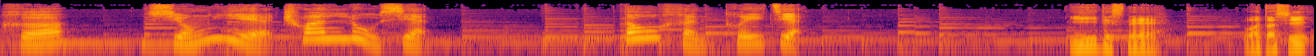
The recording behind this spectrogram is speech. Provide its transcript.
和熊野川路线都很推荐。いいですね。私、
